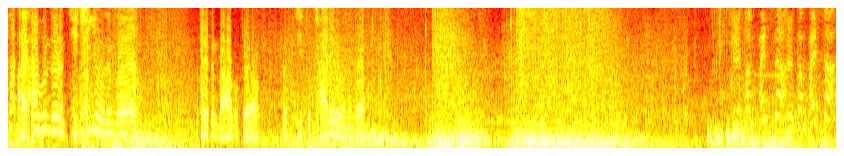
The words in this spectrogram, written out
적군 헤비. 알파분들은 뒤치기 오는 거 어떻게든 막아볼게요. 저 뒤쪽 자리로 오는 거. 수류탄 발사 수류탄 발사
